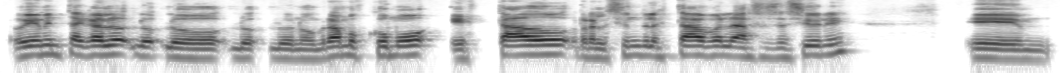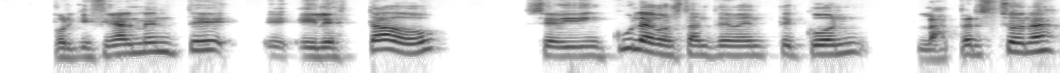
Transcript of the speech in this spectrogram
Obviamente acá lo, lo, nombramos como Estado, relación del Estado con las asociaciones, em, porque finalmente eh, el Estado se vincula constantemente con las personas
